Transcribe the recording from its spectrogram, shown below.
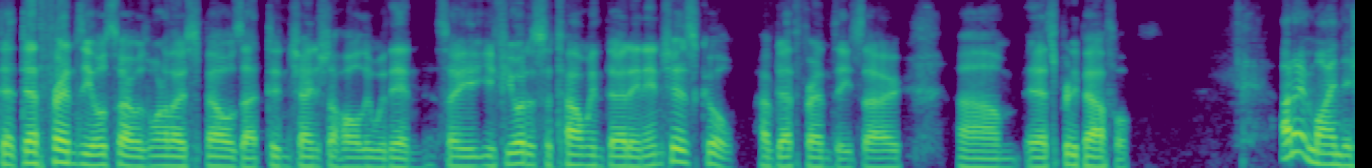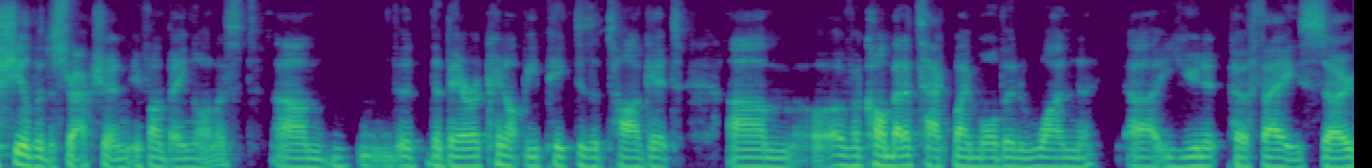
Death Frenzy also was one of those spells that didn't change the Wholly Within. So if you order Satal 13 inches, cool, have Death Frenzy. So um, yeah, it's pretty powerful. I don't mind the shield of distraction if I'm being honest. Um, the the bearer cannot be picked as a target um, of a combat attack by more than one uh, unit per phase. So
